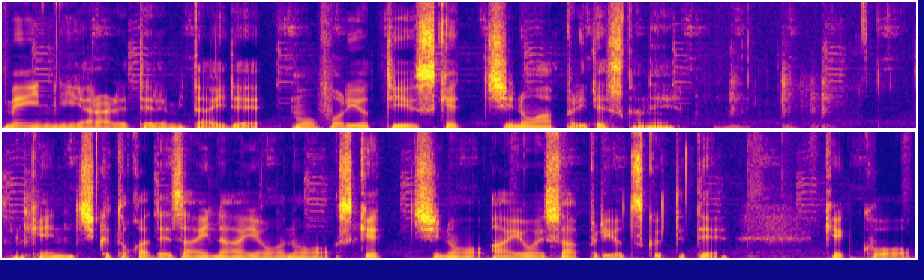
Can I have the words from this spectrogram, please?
メインにやられてるみたいで、モーフォリオっていうスケッチのアプリですかね。建築とかデザイナー用のスケッチの iOS アプリを作ってて、結構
